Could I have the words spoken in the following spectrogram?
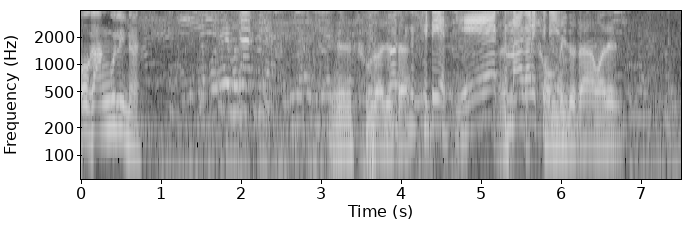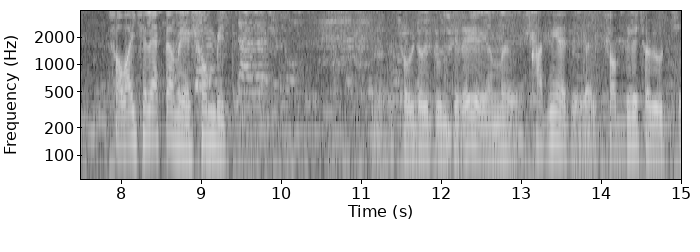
ও গাঙ্গুলি না। এ সুরাজ ওটা যাচ্ছে। এক নাগারে সম্বিত ওটা আমাদের সবাই ছেলে একটা মেয়ে সম্বিত। ছবি টবি তুলছে রে আমরা খাটনি আছে সব দিকে ছবি উঠছে।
